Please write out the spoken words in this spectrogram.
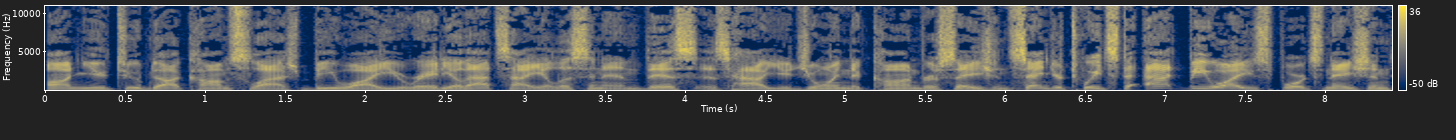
on YouTube.com slash BYU Radio. That's how you listen, and this is how you join the conversation. Send your tweets to at BYU Sports Nation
